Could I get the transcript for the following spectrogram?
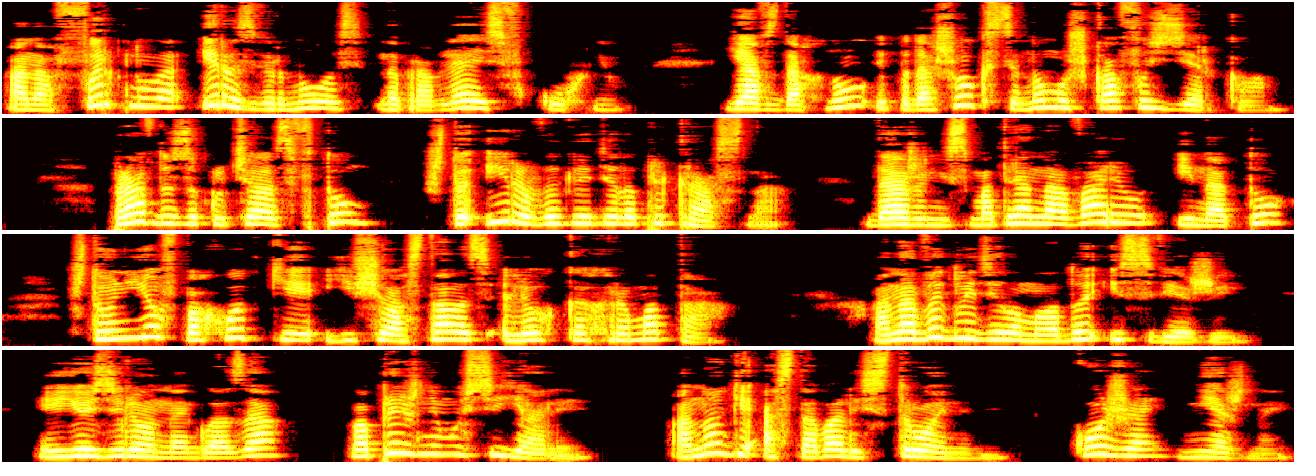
Она фыркнула и развернулась, направляясь в кухню. Я вздохнул и подошел к стенному шкафу с зеркалом. Правда заключалась в том, что Ира выглядела прекрасно, даже несмотря на аварию и на то, что у нее в походке еще осталась легкая хромота. Она выглядела молодой и свежей. Ее зеленые глаза по-прежнему сияли, а ноги оставались стройными, кожа нежной,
